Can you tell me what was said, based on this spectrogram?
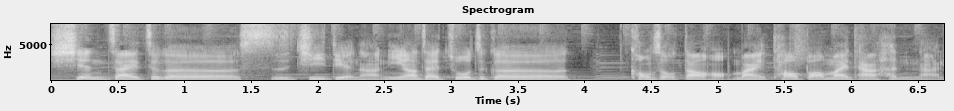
现在这个时机点啊，你要在做这个。空手道哈，买淘宝卖台很难，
